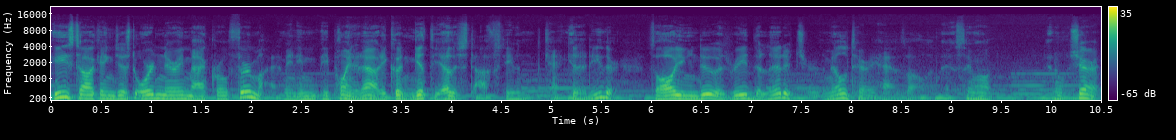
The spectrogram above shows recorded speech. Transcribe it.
He's talking just ordinary macro thermite. I mean, he, he pointed out he couldn't get the other stuff. Stephen can't get it either. So all you can do is read the literature. The military has all of this. They won't, they don't share it.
